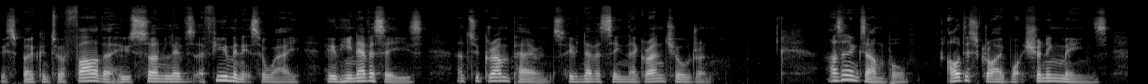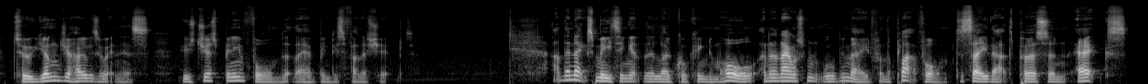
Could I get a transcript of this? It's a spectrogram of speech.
We've spoken to a father whose son lives a few minutes away, whom he never sees, and to grandparents who've never seen their grandchildren. As an example, I'll describe what shunning means to a young Jehovah's Witness who's just been informed that they have been disfellowshipped. At the next meeting at the local Kingdom Hall, an announcement will be made from the platform to say that person X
